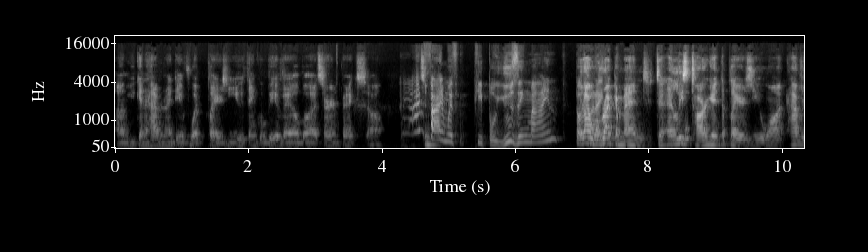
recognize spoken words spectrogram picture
Um, you can have an idea of what players you think will be available at certain picks. So, I'm fine with people using mine, but, but, I what would recommend to at least target the players you want. Have a,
